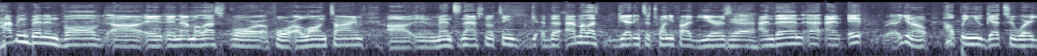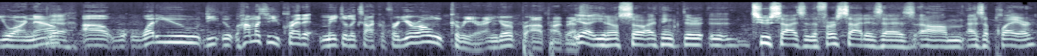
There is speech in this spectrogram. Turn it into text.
having been involved uh, in, in MLS for, for a long time, uh, in men's national team, the MLS getting to 25 years, Yeah. and then uh, and it, you know, helping you get to where you are now. Yeah. Uh, what do you, do you, how much do you credit Major League Soccer for your own career and your uh, progress? Yeah, you know, so I think there are uh, two sides. of. The first side is as um, as a player.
